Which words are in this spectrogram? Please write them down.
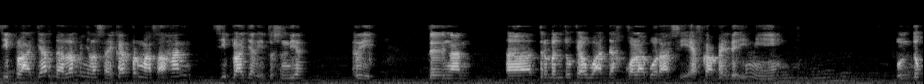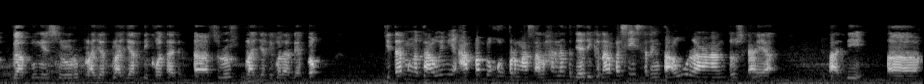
si pelajar dalam menyelesaikan permasalahan si pelajar itu sendiri. Dengan uh, terbentuknya wadah kolaborasi FKPD ini untuk gabungin seluruh pelajar-pelajar di kota uh, seluruh pelajar di kota Depok kita mengetahui ini apa pokok permasalahan yang terjadi. Kenapa sih sering tawuran? Terus kayak tadi uh,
